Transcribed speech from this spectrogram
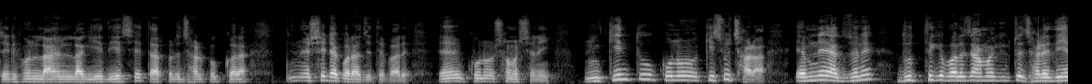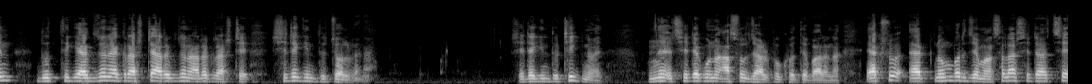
টেলিফোন লাইন লাগিয়ে দিয়েছে, তারপরে ঝাড়ফুঁক করা সেটা করা যেতে পারে কোনো সমস্যা নেই। কিন্তু কোনো কিছু ছাড়া, এমনি একজনে দুধ থেকে বলে যে, আমাকে একটু ঝাড়ে দিন দুধ থেকে একজন এক রাষ্ট্রে, আরেকজন আরেক রাষ্ট্রে, সেটা কিন্তু চলবে না। সেটা কিন্তু ঠিক নয়। সেটা কোনো আসল ঝাড়ফুঁক হতে পারে না। একশো এক নম্বর যে মশলা, সেটা হচ্ছে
